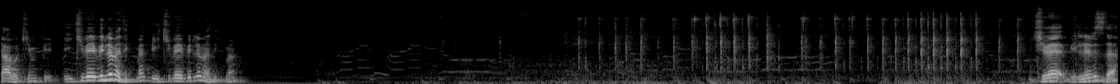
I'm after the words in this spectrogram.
Gel bakayım. Bir, bir 2v1'lemedik mi? Bir 2v1'lemedik mi? İki ve birleriz de.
